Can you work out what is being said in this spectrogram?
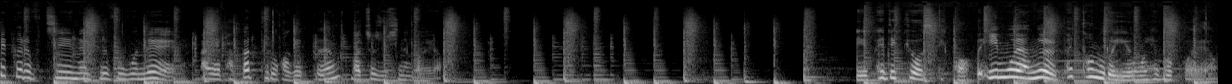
스티커를 붙이는 그 부분을 아예 바깥으로 가게끔 맞춰주시는 거예요. 이 페디큐어 스티커. 이 모양을 패턴으로 이용을 해볼 거예요.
